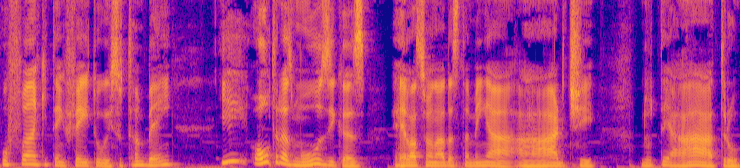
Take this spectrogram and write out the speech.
o funk tem feito isso também, e outras músicas relacionadas também à, à arte do teatro,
